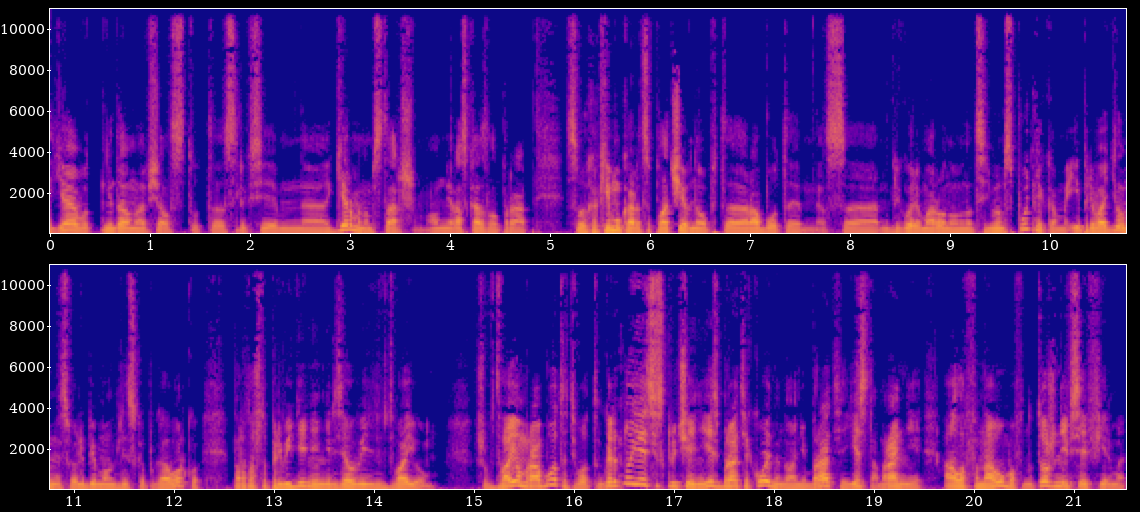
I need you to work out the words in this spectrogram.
я вот недавно общался тут э, с Алексеем э, Германом старшим. Он мне рассказывал про свой, как ему кажется, плачевный опыт работы с Григорием Ароновым над седьмым спутником и приводил мне свою любимую английскую поговорку про то, что привидение нельзя увидеть вдвоем что вдвоем работать, вот, он говорит, ну, есть исключения, есть братья Коины, но они братья, есть там ранние Аллов и Наумов, но тоже не все фирмы.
